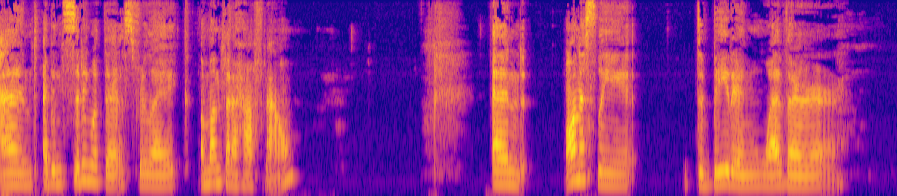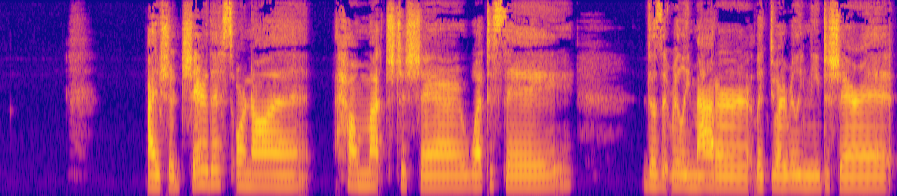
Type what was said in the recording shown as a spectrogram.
And I've been sitting with this for like a month and a half now. And honestly, debating whether I should share this or not, how much to share, what to say, does it really matter? Like, do I really need to share it?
